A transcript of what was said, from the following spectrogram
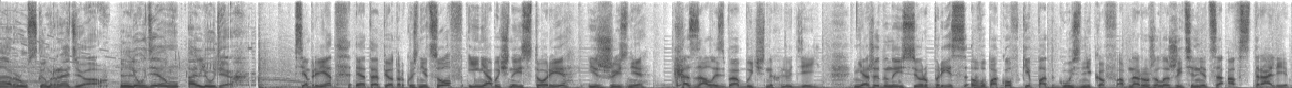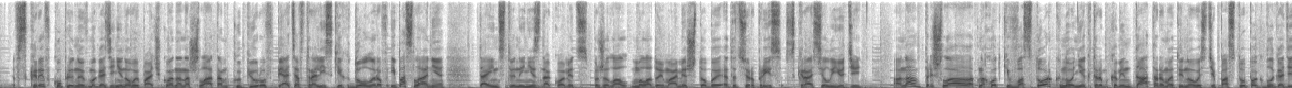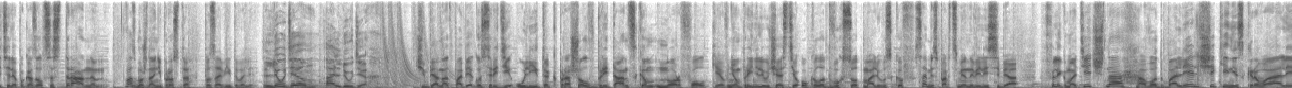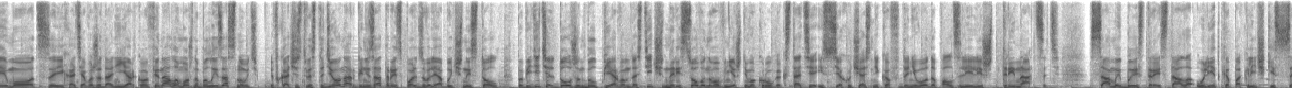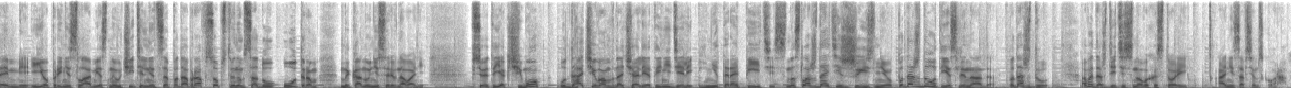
На русском радио «Людям о людях». Всем привет, это Петр Кузнецов и необычные истории из жизни казалось бы, обычных людей. Неожиданный сюрприз в упаковке подгузников обнаружила жительница Австралии. Вскрыв купленную в магазине новую пачку, она нашла там купюру в 5 австралийских долларов и послание. Таинственный незнакомец пожелал молодой маме, чтобы этот сюрприз скрасил ее день. Она пришла от находки в восторг, но некоторым комментаторам этой новости поступок благодетеля показался странным. Возможно, они просто позавидовали. Людям о людях. Чемпионат по бегу среди улиток прошел в британском Норфолке. В нем приняли участие около 200 моллюсков. Сами спортсмены вели себя флегматично, а вот болельщики не скрывали эмоций, хотя в ожидании яркого финала можно было и заснуть. В качестве стадиона организаторы использовали обычный стол. Победитель должен был первым достичь нарисованного внешнего круга. Кстати, из всех участников до него доползли лишь 13. Самой быстрой стала улитка по кличке Сэмми. Ее принесла местная учительница, подобрав в собственном саду утром накануне соревнований. Все это я к чему? Удачи вам в начале этой недели. И не торопитесь, наслаждайтесь жизнью. Подождут, если надо. Подождут. А вы дождитесь новых историй. Они совсем скоро.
